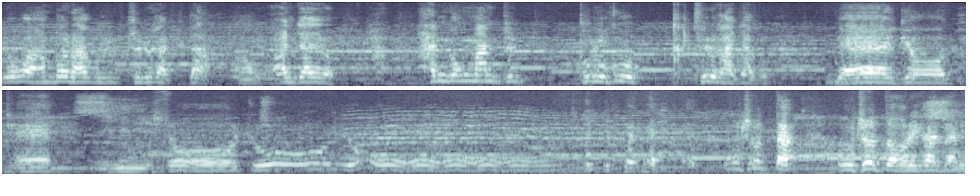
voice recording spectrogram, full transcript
요거 한번 하고 들어갑시다. 어, 앉아요. 한 곡만 들, 부르고 들어가자고. 내 곁에 있어줘요. 웃었다, 웃었다, 오래간만에.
